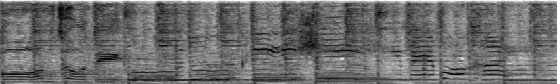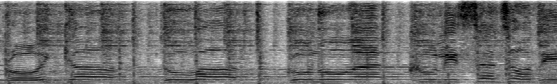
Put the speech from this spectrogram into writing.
পন যদি প্ৰজ্ঞা দুৱাৰ কোনোৱে খুলিছে যদি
